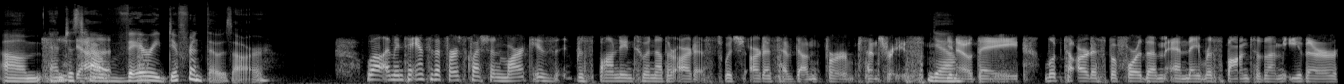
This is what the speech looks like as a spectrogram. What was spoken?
um, and just how very different those are well, I mean, to answer the first question, Mark is responding to another artist, which artists have done for centuries. Yeah. You know, they look to artists before them and they respond to them either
